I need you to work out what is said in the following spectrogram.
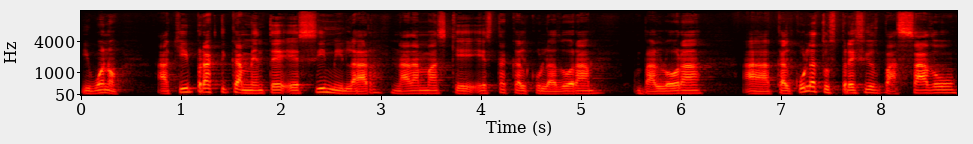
Y bueno, aquí prácticamente es similar, nada más que esta calculadora valora, ah, calcula tus precios basado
